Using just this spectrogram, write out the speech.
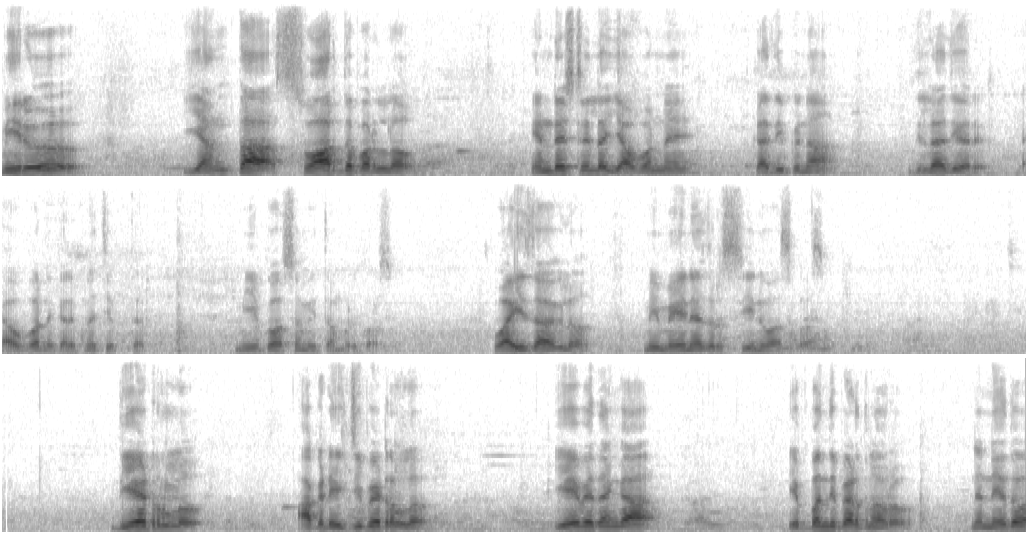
మీరు ఎంత స్వార్థపరులో ఇండస్ట్రీలో ఎవరిని కదిపినా దిల్రాజు గారు ఎవరిని కలిపినా చెప్తారు. మీకోసం మీ తమ్ముడి కోసం. వైజాగ్లో మీ మేనేజర్ శ్రీనివాస్ కోసం. థియేటర్లో అక్కడ ఎగ్జిబిటర్లో ఏ విధంగా ఇబ్బంది పెడుతున్నారో నిన్నేదో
